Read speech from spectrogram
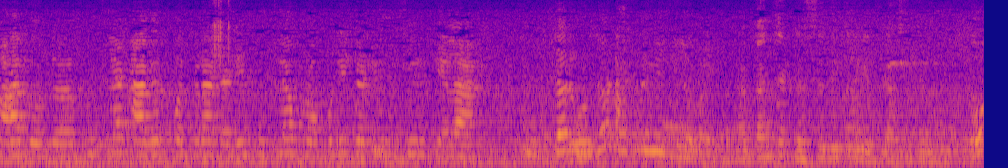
पाहत होतं? कुठल्या कागदपत्रासाठी कुठल्या प्रॉपर्टीसाठी उशीर केला? उत्तर उद्धव ठाकरेंनी दिलं पाहिजे. त्यांच्या कसं देखील घेतलं असं हो.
